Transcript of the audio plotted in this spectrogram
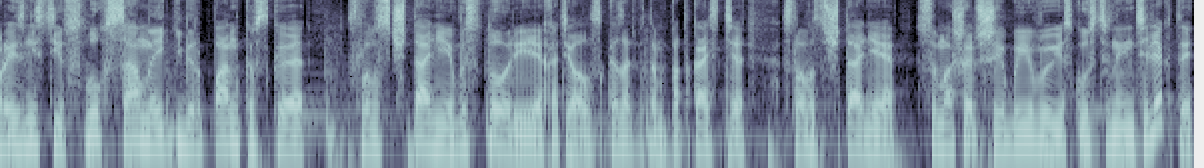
произнести вслух самое киберпанковское словосочетание в истории. Я хотел сказать в этом подкасте словосочетание «сумасшедшие боевые искусственные интеллекты»,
